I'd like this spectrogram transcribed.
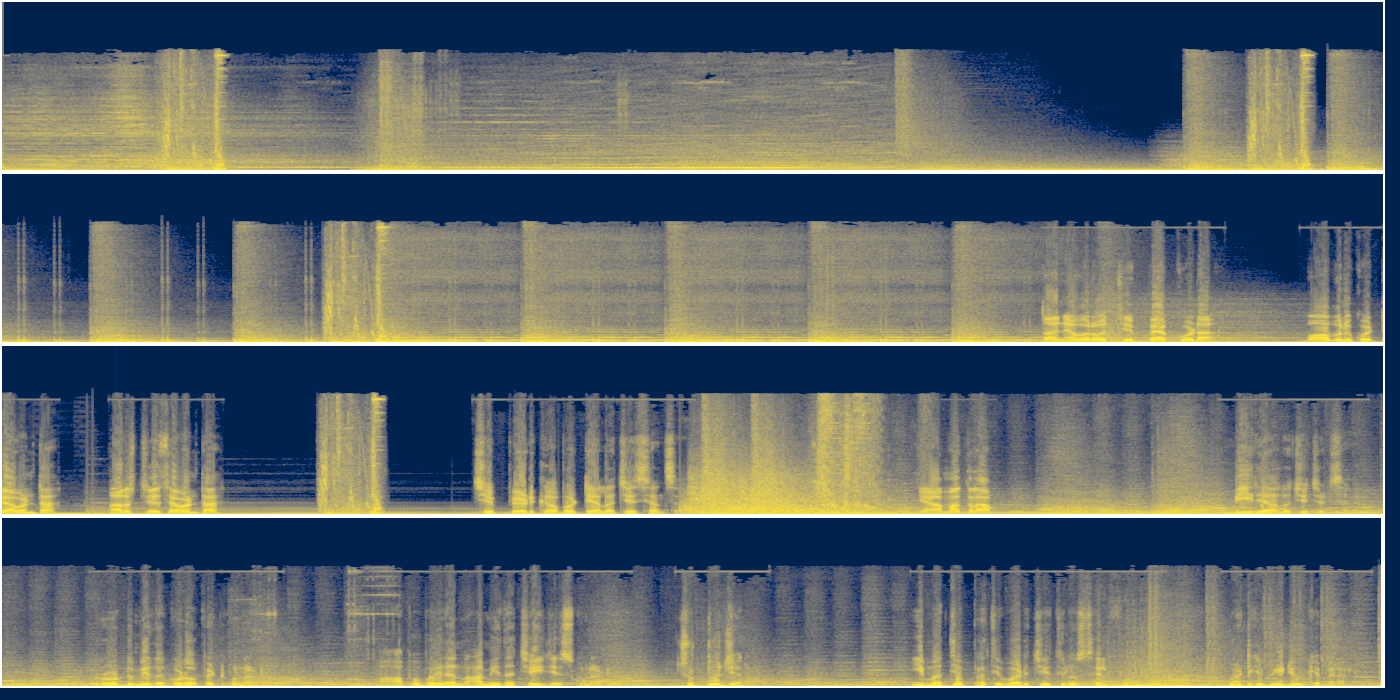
తనెవరో చెప్పాక కూడా. బాబును కొట్టావంట? అరెస్ట్ చేశావంట? చెప్పాడు కాబట్టి అలా చేశాను సార్. క్యా మతలబ్? మీరే ఆలోచించండి సార్. రోడ్డు మీద గొడవ పెట్టుకున్నాడు. ఆపబోయిన నా మీద చేయి చేసుకున్నాడు. చుట్టూ జనం. ఈ మధ్య ప్రతివాడి చేతిలో సెల్ ఫోన్. వాటికి వీడియో కెమెరాలు.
